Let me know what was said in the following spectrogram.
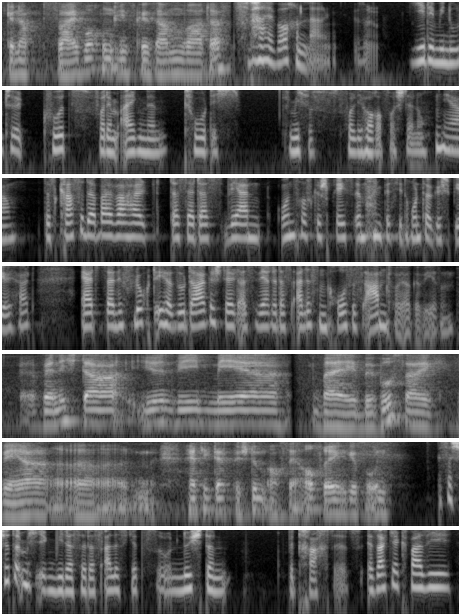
knapp zwei Wochen insgesamt war das. Zwei Wochen lang. Also jede Minute kurz vor dem eigenen Tod. Ich, für mich ist das voll die Horrorvorstellung. Ja. Das Krasse dabei war halt, dass er das während unseres Gesprächs immer ein bisschen runtergespielt hat. Er hat seine Flucht eher so dargestellt, als wäre das alles ein großes Abenteuer gewesen. Wenn ich da irgendwie mehr bei Bewusstsein wäre, äh, hätte ich das bestimmt auch sehr aufregend gefunden. Es erschüttert mich irgendwie, dass er das alles jetzt so nüchtern betrachtet. Er sagt ja quasi,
